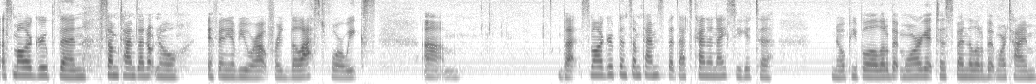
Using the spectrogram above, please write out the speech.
a smaller group than sometimes. I don't know if any of you were out for the last four weeks, um, but smaller group than sometimes. But that's kind of nice. You get to know people a little bit more, get to spend a little bit more time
